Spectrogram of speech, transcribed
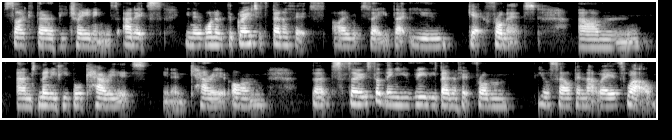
psychotherapy trainings. And it's, you know, one of the greatest benefits, I would say, that you get from it. Um, and many people carry it, you know, carry it on. But so it's something you really benefit from yourself in that way as well.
